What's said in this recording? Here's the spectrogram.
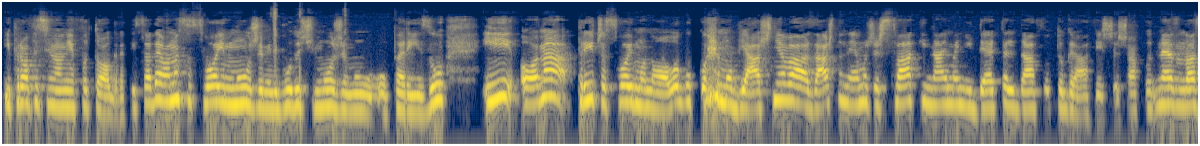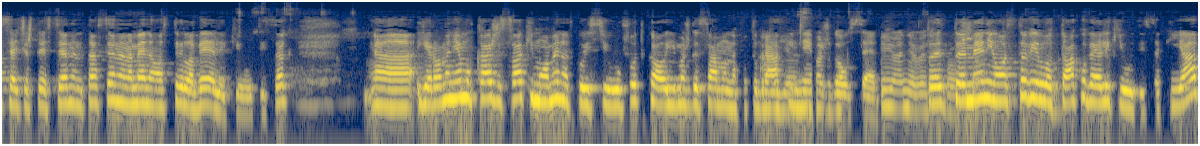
i profesionalni je fotograf. I sada je ona sa svojim mužem ili budućim mužem u, u Parizu i ona priča svoj monolog u kojem objašnjava zašto ne možeš svaki najmanji detalj da fotografišeš. Ako ne znam da se sećaš te scene, ta scena na mene ostavila veliki utisak. Uh, jer ona njemu kaže svaki moment koji si ufotkao imaš ga samo na fotografiji, A, nemaš ga u sebi. To, je, to je meni ostavilo tako veliki utisak. I ja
